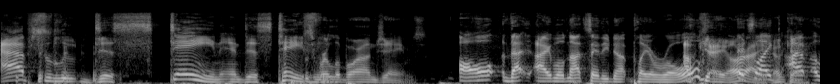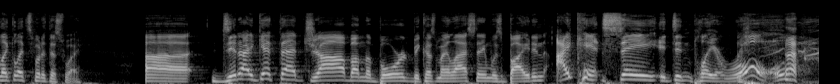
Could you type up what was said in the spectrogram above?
absolute disdain and distaste for LeBron James? All that I will not say they do not play a role. Okay, all it's right, like okay. I, like let's put it this way. Uh, did I get that job on the board because my last name was Biden? I can't say it didn't play a role.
